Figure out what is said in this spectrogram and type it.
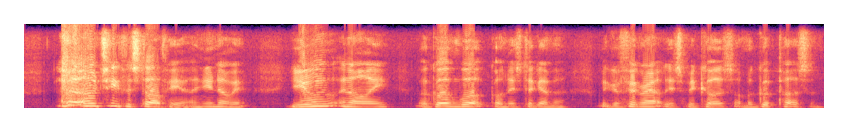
I'm chief of staff here, and you know it. You and I are going to work on this together. We can figure out this because I'm a good person.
